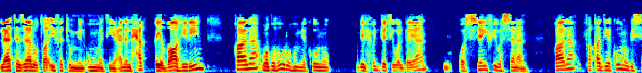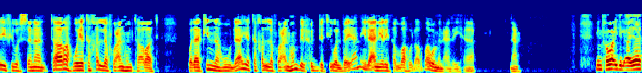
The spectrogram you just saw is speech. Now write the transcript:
لا تزال طائفة من أمتي على الحق ظاهرين قال وظهورهم يكون بالحجة والبيان والسيف والسنان قال فقد يكون بالسيف والسنان تارة ويتخلف عنهم تارات ولكنه لا يتخلف عنهم بالحجة والبيان إلى أن يرث الله الأرض ومن عليها. نعم. من فوائد الآيات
